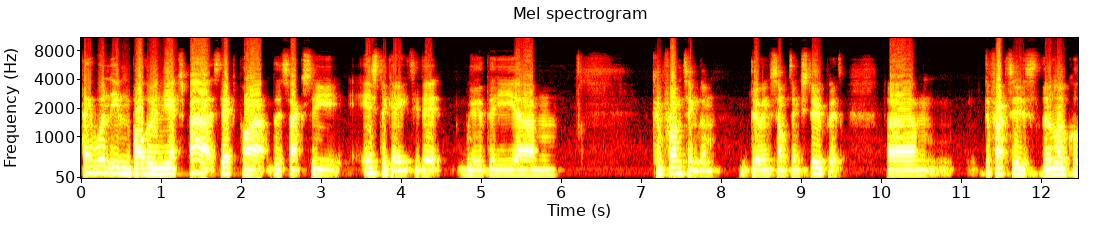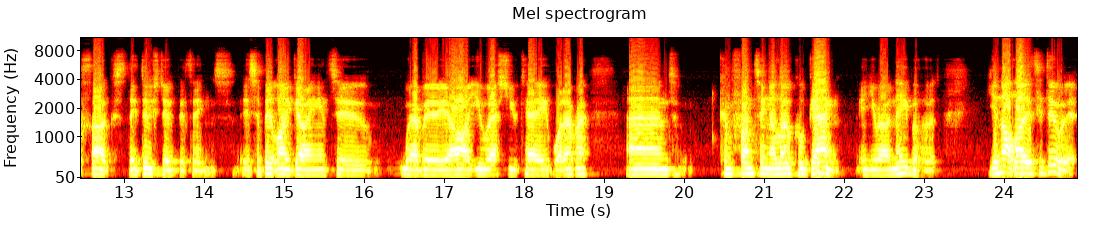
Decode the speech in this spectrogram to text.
they wouldn't even bother in the expat. It's the expat that's actually instigated it with the um, confronting them doing something stupid. Um, the fact is, the local thugs they do stupid things. It's a bit like going into wherever you are, US, UK, whatever, and confronting a local gang in your own neighbourhood. You're not likely to do it.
